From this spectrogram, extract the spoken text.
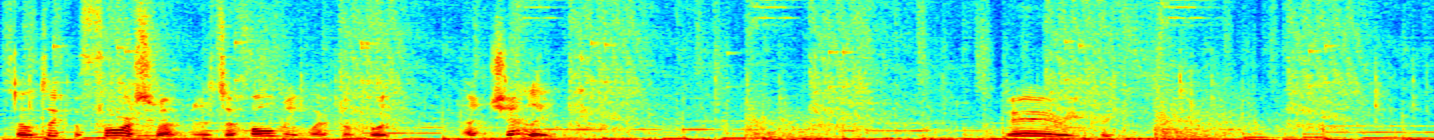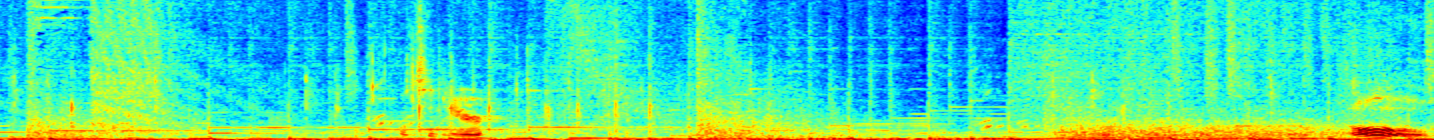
So it's like a force weapon, it's a homing weapon, but angelic. Very pretty. What's in here? Oh!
